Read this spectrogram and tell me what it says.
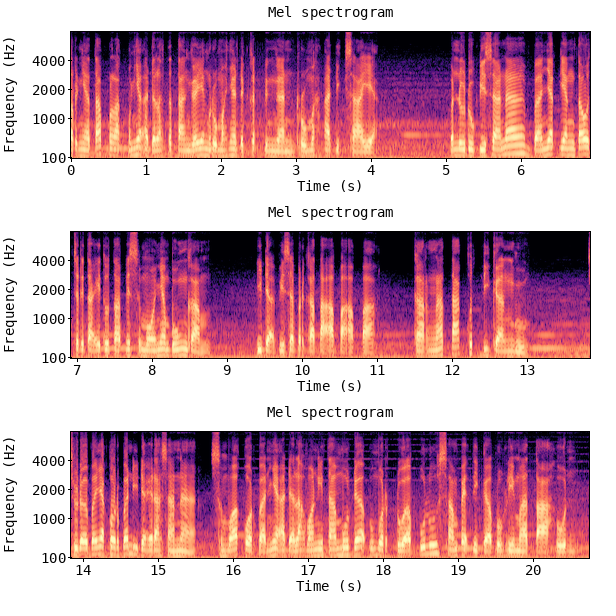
Ternyata pelakunya adalah tetangga yang rumahnya dekat dengan rumah adik saya. Penduduk di sana banyak yang tahu cerita itu tapi semuanya bungkam. Tidak bisa berkata apa-apa karena takut diganggu. Sudah banyak korban di daerah sana. Semua korbannya adalah wanita muda umur 20 sampai 35 tahun.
